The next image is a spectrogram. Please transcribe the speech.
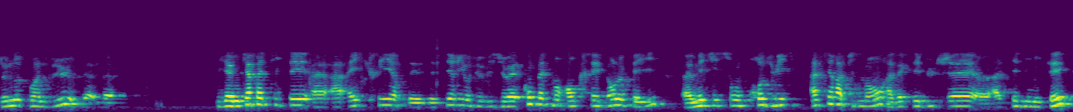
de notre point de vue, il y a une capacité à, écrire des, séries audiovisuelles complètement ancrées dans le pays, euh, mais qui sont produites assez rapidement avec des budgets euh, assez limités.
